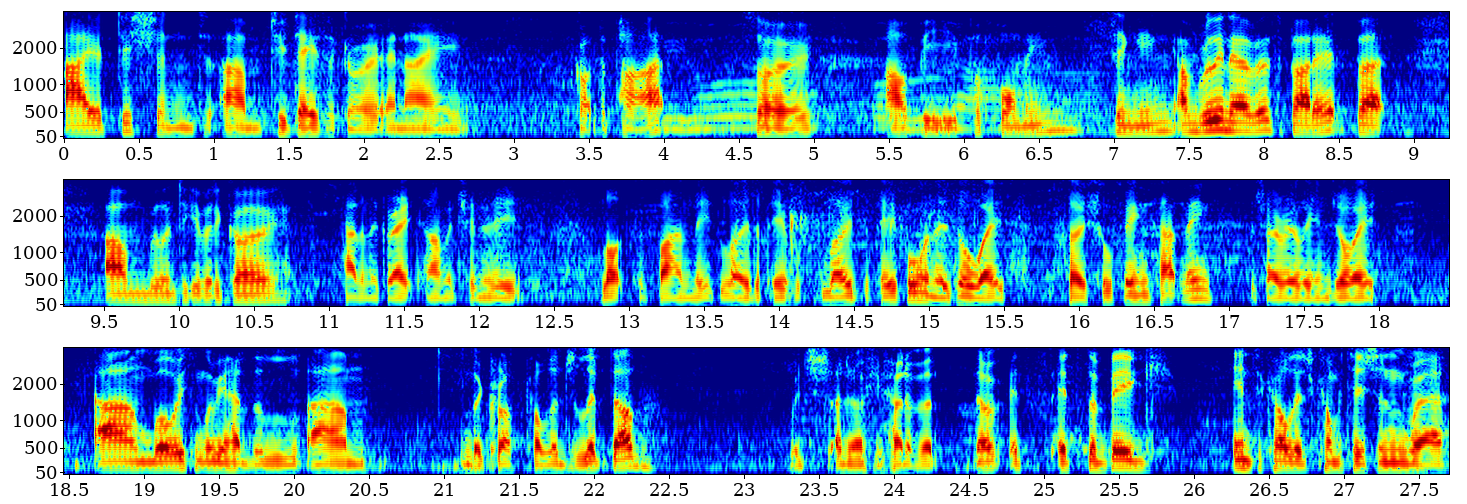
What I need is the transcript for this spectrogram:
I auditioned um, two days ago and I got the part. So I'll be performing, singing. I'm really nervous about it, but I'm willing to give it a go. Having a great time at Trinity. It's lots of fun, meet load of people, loads of people, and there's always social things happening, which I really enjoy. Um, well, recently we had the um, the cross college lip dub, which I don't know if you've heard of it. No, it's it's a big inter college competition where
